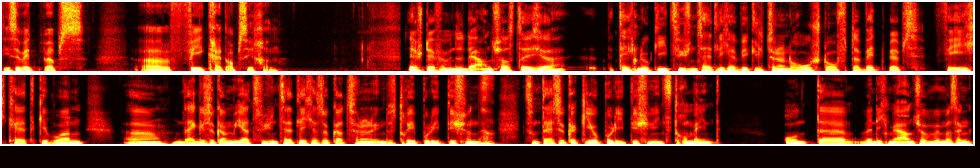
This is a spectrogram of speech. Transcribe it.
diese Wettbewerbsfähigkeit absichern? Ja, Stefan, wenn du dir anschaust, da ist ja Technologie zwischenzeitlich ja wirklich zu einem Rohstoff der Wettbewerbsfähigkeit geworden äh, und eigentlich sogar mehr zwischenzeitlich ja sogar zu einem industriepolitischen und zum Teil sogar geopolitischen Instrument. Und äh, wenn ich mir anschaue, wenn wir sagen,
